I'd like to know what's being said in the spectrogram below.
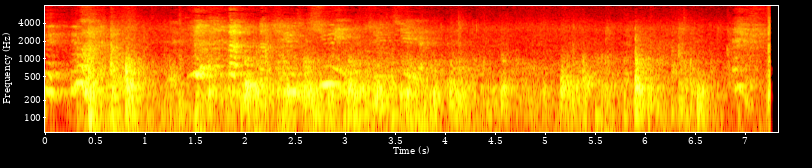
Yeah.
